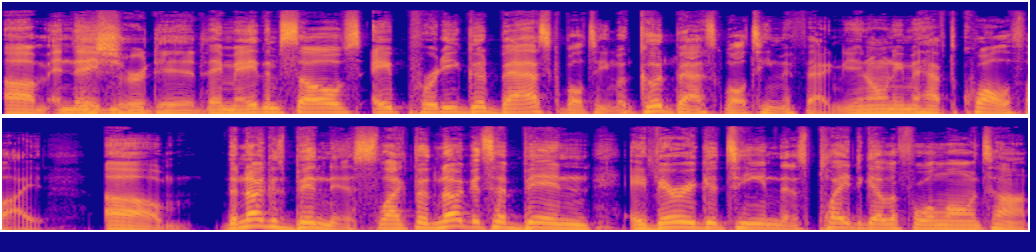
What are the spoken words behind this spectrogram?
Um and they, They sure did. They made themselves a pretty good basketball team. A good basketball team in fact. You don't even have to qualify it. Um the Nuggets been this. Like the Nuggets have been a very good team that has played together for a long time.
